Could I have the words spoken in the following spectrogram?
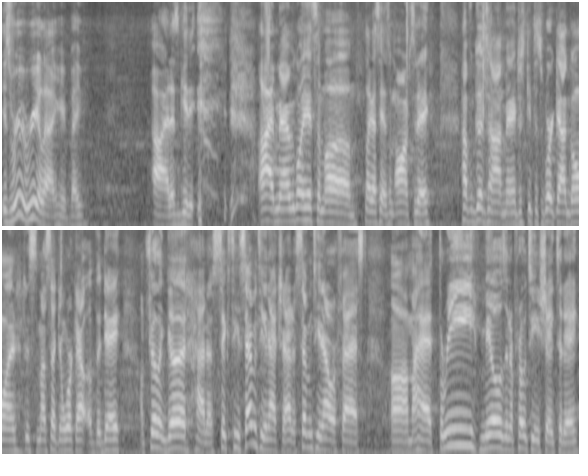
It's real, real out here, baby. All right, let's get it. All right, man. We're gonna hit some, um, like I said, some arms today have a good time, man. Just get this workout going. This is my second workout of the day. I'm feeling good. I had a 16, 17 actually. I had a 17 hour fast. Um, I had three meals and a protein shake today.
